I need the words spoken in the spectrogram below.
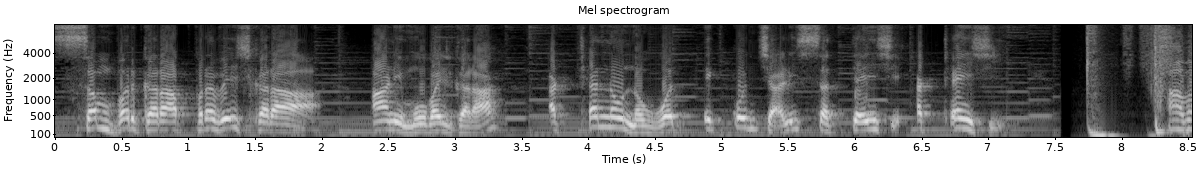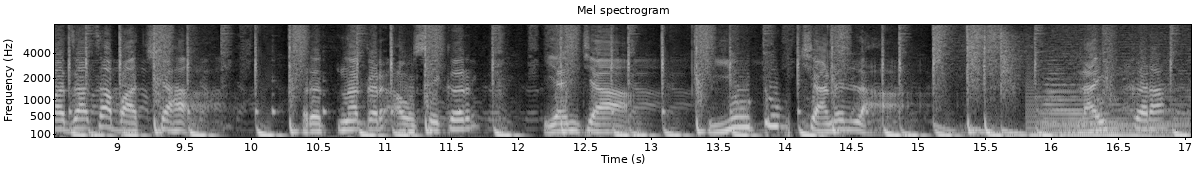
संपर्क करा प्रवेश करा आणि मोबाईल करा अठ्ठ्याण्णव नव्वद एकोणचाळीस सत्याऐंशी अठ्ठ्याऐंशी. आवाजाचा बादशहा रत्नाकर आवसेकर यांच्या यूट्यूब चॅनलला लाईक करा.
